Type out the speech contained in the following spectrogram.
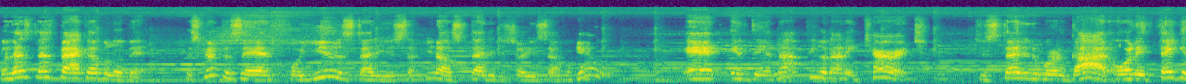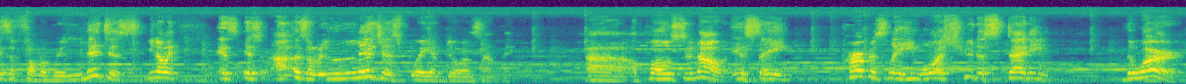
but let's let's back up a little bit. The scripture says for you to study yourself, you know, study to show yourself approved. And if they're not people not encouraged to study the word of God, or they think it's a, from a religious, you know, it, it's it's, uh, it's a religious way of doing something, uh, opposed to no, it's a purposely he wants you to study the word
